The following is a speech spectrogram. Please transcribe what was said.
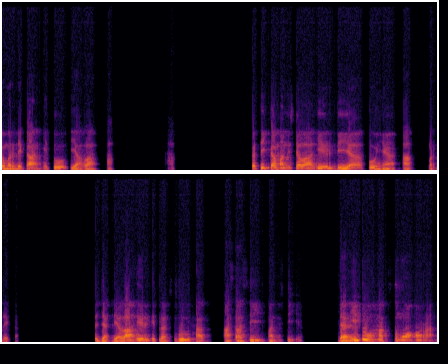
kemerdekaan itu ialah hak. Ketika manusia lahir, dia punya hak merdeka. Sejak dia lahir, itu yang disebut hak asasi manusia. Dan itu hak semua orang.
